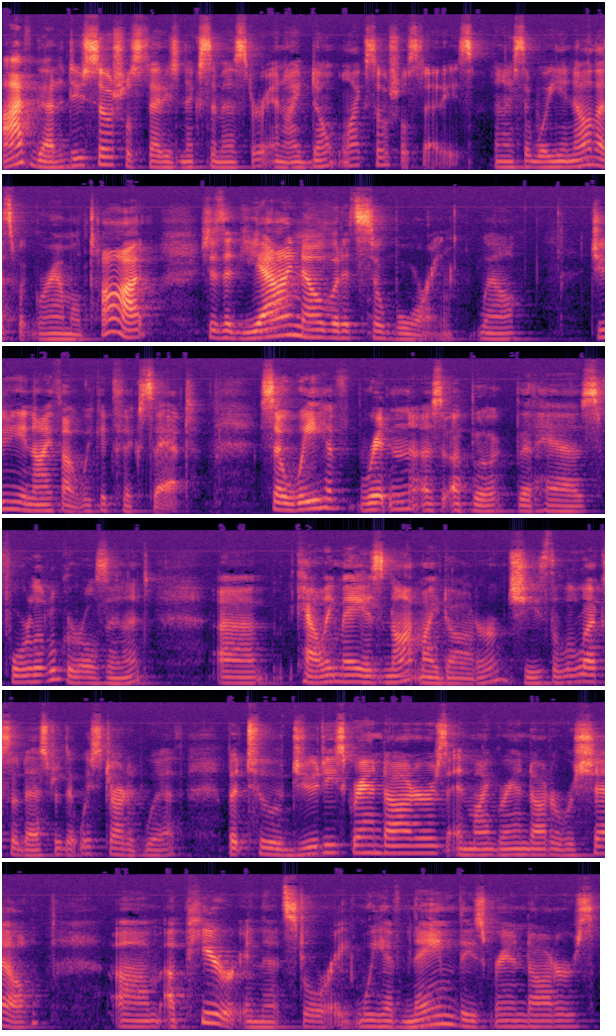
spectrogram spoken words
I've got to do social studies next semester and I don't like social studies. And I said, Well, you know, that's what grandma taught. She said, Yeah, I know, but it's so boring. Well, Judy and I thought we could fix that. So we have written a, a book that has four little girls in it. Uh, Callie Mae is not my daughter. She's the little exoduster that we started with. But two of Judy's granddaughters and my granddaughter Rochelle um, appear in that story. We have named these granddaughters,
